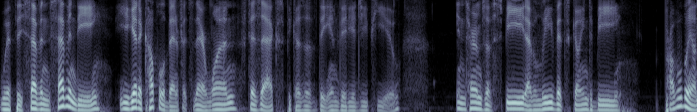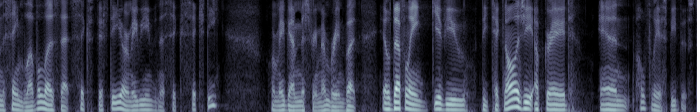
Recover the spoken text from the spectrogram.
With the 770, you get a couple of benefits there. One, PhysX because of the NVIDIA GPU in terms of speed, I believe it's going to be probably on the same level as that 650 or maybe even the 660. Or maybe I'm misremembering, but it'll definitely give you the technology upgrade and hopefully a speed boost.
